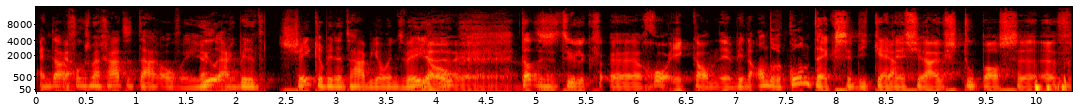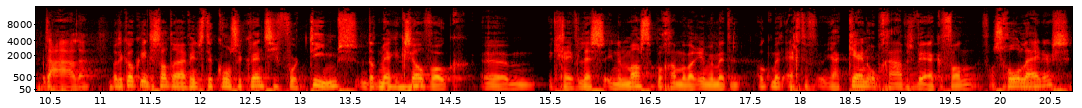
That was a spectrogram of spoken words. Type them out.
En daar, volgens mij gaat het daarover heel erg binnen het, zeker binnen het HBO en het WO. Dat is natuurlijk, uh, goh, ik kan binnen andere contexten die kennis juist toepassen, uh, vertalen. Wat ik ook interessant aan vind is de consequentie voor teams. Dat merk ik zelf ook Um, ik geef les in een masterprogramma waarin we met, ook met echte ja, kernopgaves werken van, van schoolleiders.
